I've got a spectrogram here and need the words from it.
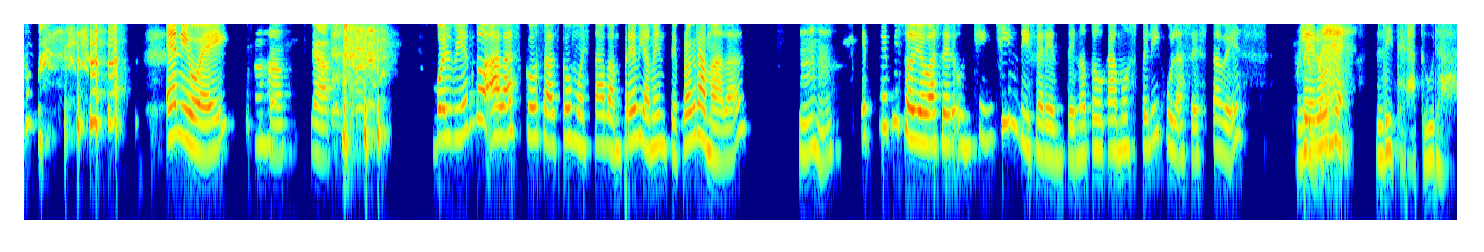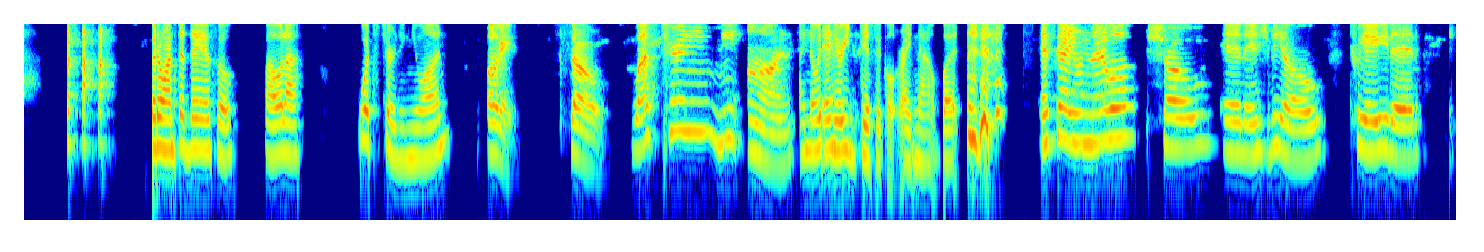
anyway. Yeah. volviendo a las cosas como estaban previamente programadas, este episodio va a ser un chin chin diferente. No tocamos películas esta vez, pero literatura. Pero antes de eso, Paola, what's turning you on? Okay, so what's turning me on? I know it's es very difficult right now, but es que hay un nuevo show en HBO created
